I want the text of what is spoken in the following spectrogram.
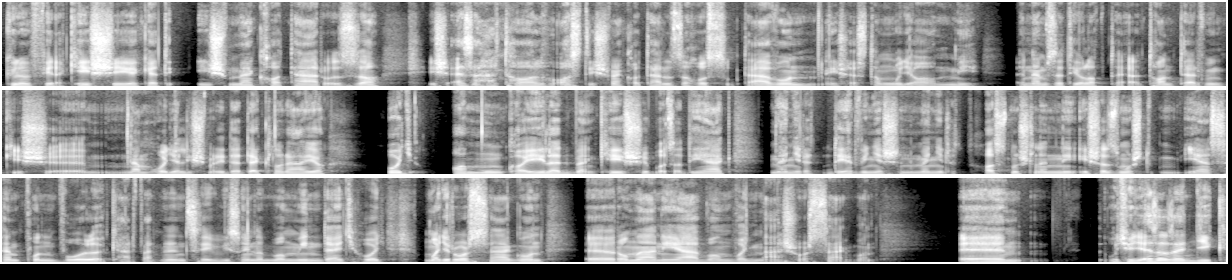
különféle készségeket is meghatározza, és ezáltal azt is meghatározza hosszú távon, és ezt amúgy a mi nemzeti alaptantervünk is nemhogy elismeri, de deklarálja, hogy a munka életben később az a diák mennyire tud érvényesülni, mennyire tud hasznos lenni, és az most ilyen szempontból Kárpát-medencei viszonylatban mindegy, hogy Magyarországon, Romániában vagy más országban. Úgyhogy ez az egyik,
